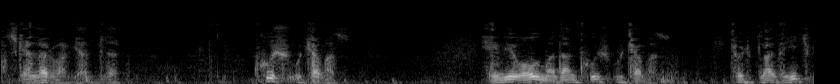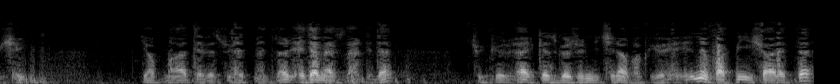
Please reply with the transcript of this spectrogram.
askerler var geldiler. Kuş uçamaz. Emir olmadan kuş uçamaz. Çocuklar da hiçbir şey yapmaya tevessül etmediler, edemezlerdi de. Çünkü herkes gözünün içine bakıyor. En ufak bir işarette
